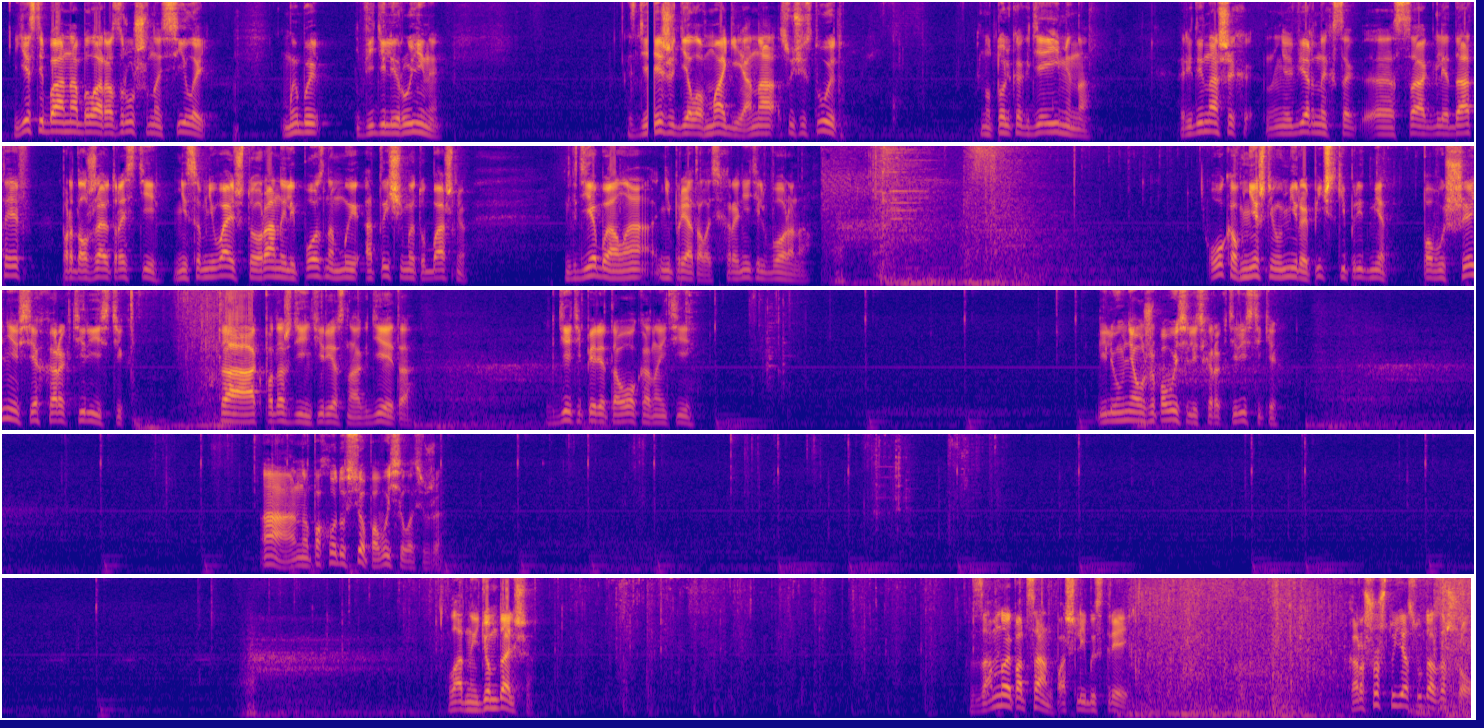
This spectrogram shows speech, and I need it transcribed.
Если бы она была разрушена силой, мы бы видели руины. Здесь же дело в магии. Она существует, но только где именно? Ряды наших верных э, соглядатаев продолжают расти. Не сомневаюсь, что рано или поздно мы отыщем эту башню, где бы она ни пряталась. Хранитель Ворона. Око внешнего мира. Эпический предмет. Повышение всех характеристик. Так, подожди, интересно, а где это? Где теперь это око найти? Или у меня уже повысились характеристики? А, ну походу все, повысилось уже. Ладно, идем дальше. За мной, пацан, пошли быстрей. Хорошо, что я сюда зашел.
